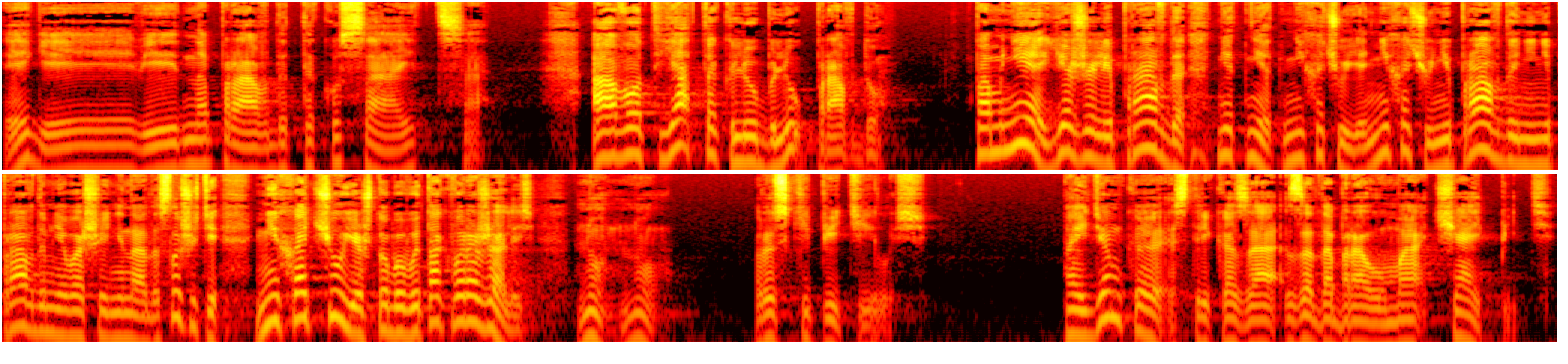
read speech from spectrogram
Эге, видно, правда-то кусается. А вот я так люблю правду. По мне, ежели правда... Нет-нет, не хочу я, не хочу. Ни правды, ни неправды мне вашей не надо. Слышите, не хочу я, чтобы вы так выражались. Ну, ну, раскипятилась. Пойдем-ка, стрекоза, за добра ума чай пить.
